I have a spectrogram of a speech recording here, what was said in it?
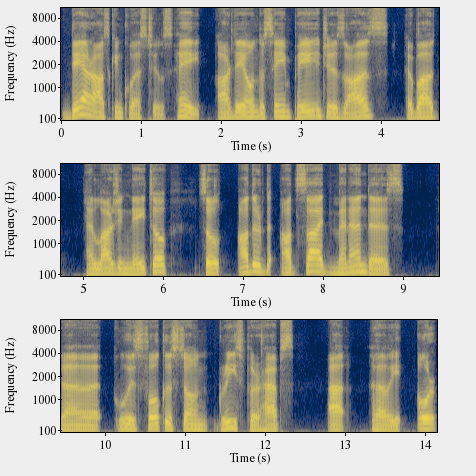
they are asking questions. Hey, are they on the same page as us about enlarging NATO? So, other outside Menendez, uh, who is focused on Greece, perhaps, uh, uh, or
